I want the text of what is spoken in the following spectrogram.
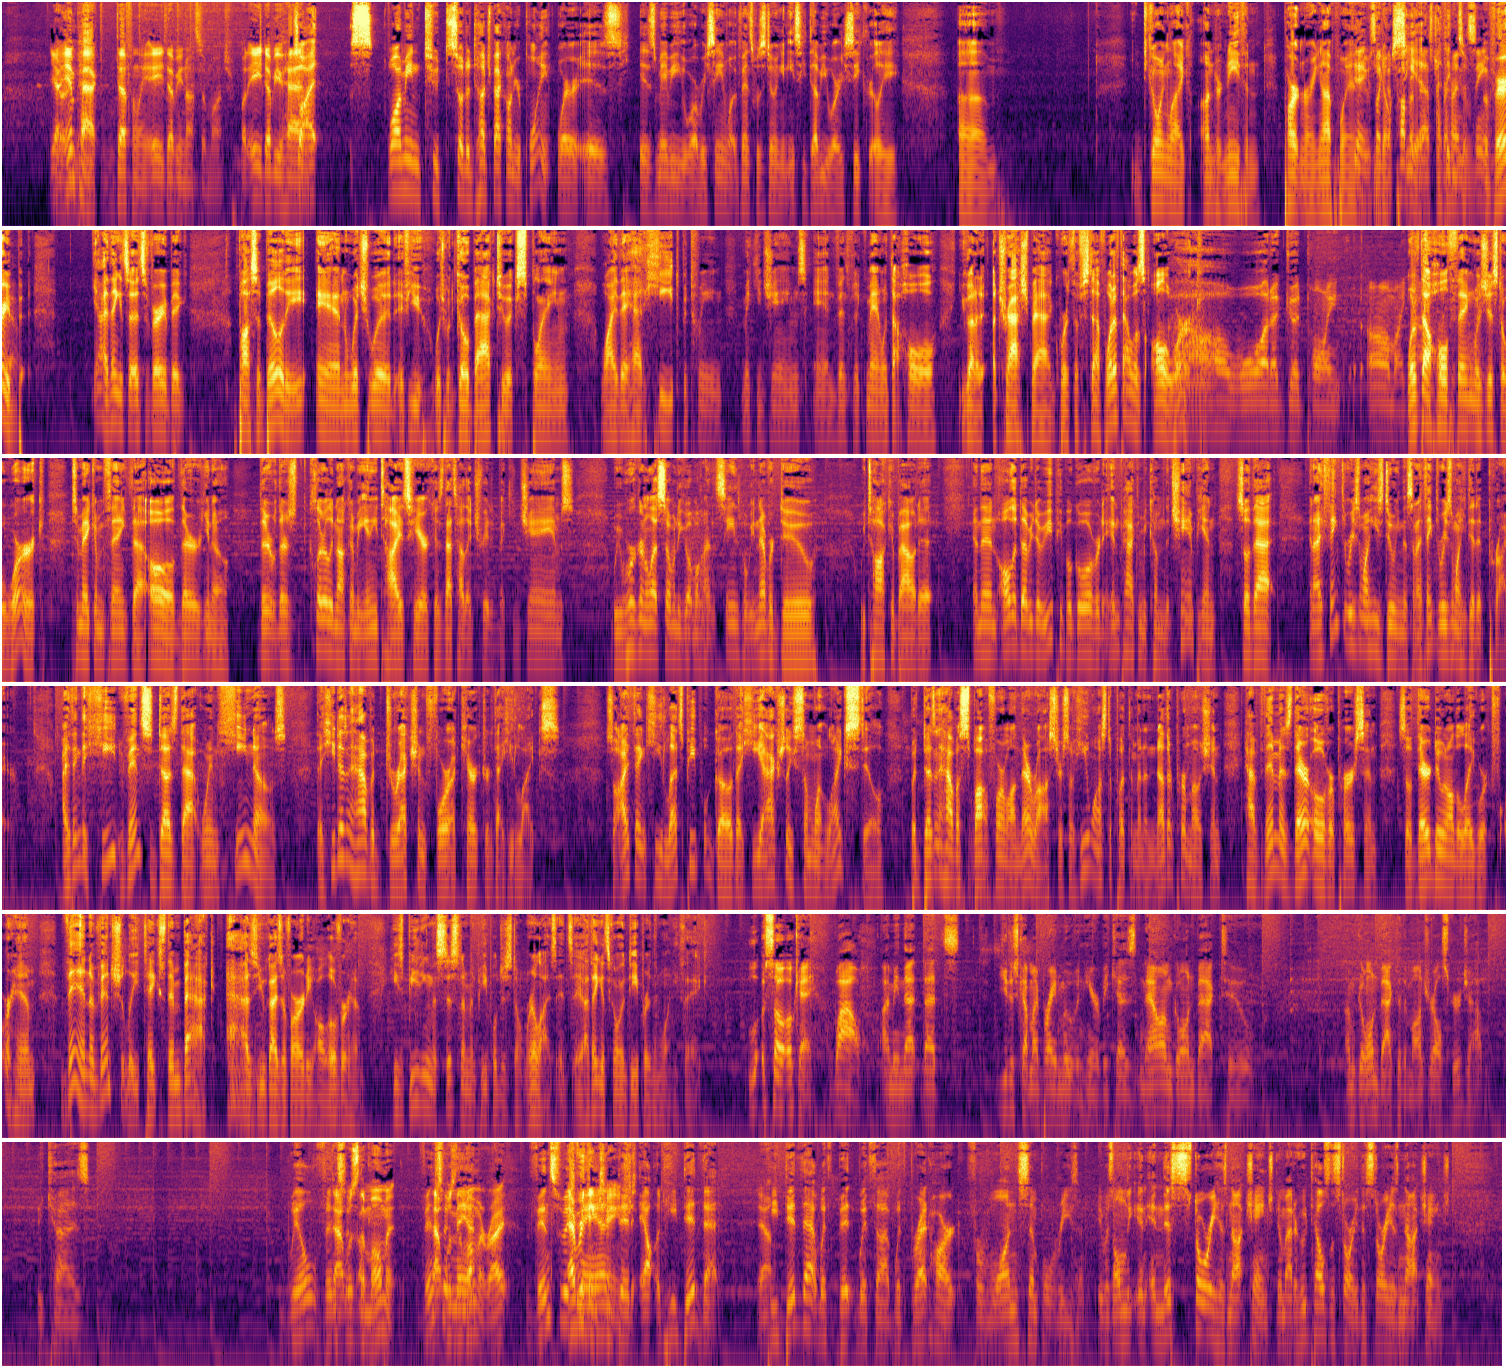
Yeah, You know what I Impact definitely. AEW not so much, but AEW had. So I, s- well, I mean, to so to touch back on your point, where is is maybe are we seeing what Vince was doing in ECW, where he secretly, um, going like underneath and partnering up when Yeah, he was you like the don't puppet see it. master I think behind it's the a, a very, yeah. bi- yeah, I think it's a, it's a very big possibility, and which would if you which would go back to explain why they had heat between Mickie James and Vince McMahon with that whole you got a, a trash bag worth of stuff. What if that was all work? Oh, what a good point! Oh my! God. What if that whole thing point. was just a work to make them think that oh they're you know there there's clearly not going to be any ties here because that's how they treated Mickie James. We were going to let somebody go mm. behind the scenes, but we never do. We talk about it, and then all the WWE people go over to Impact and become the champion, so that. And I think the reason why he's doing this, and I think the reason why he did it prior, I think that he Vince does that when he knows that he doesn't have a direction for a character that he likes. So I think he lets people go that he actually somewhat likes still, but doesn't have a spot for him on their roster. So he wants to put them in another promotion, have them as their over person, so they're doing all the legwork for him. Then eventually takes them back as you guys have already all over him. He's beating the system, and people just don't realize it. it's. I think it's going deeper than what you think. So okay, wow. I mean that that's you just got my brain moving here because now I'm going back to I'm going back to the Montreal screw job because will Vince That was the okay. moment. Vince that was the moment, right? Vince McMahon Everything changed. did he did that. Yeah. He did that with bit with uh, with Bret Hart for one simple reason. It was only and, and this story has not changed. No matter who tells the story, the story has not changed.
